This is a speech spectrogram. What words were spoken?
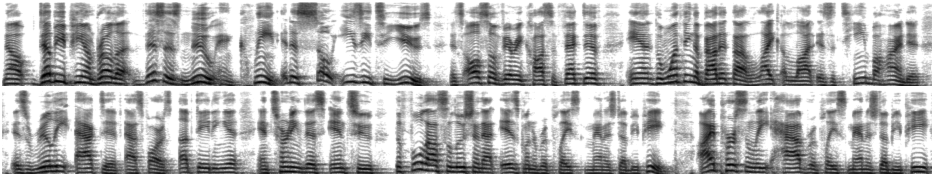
Now, WP Umbrella, this is new and clean. It is so easy to use. It's also very cost effective. And the one thing about it that I like a lot is the team behind it is really active as far as updating it and turning this into the full out solution that is going to replace ManageWP. I personally have replaced ManageWP,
